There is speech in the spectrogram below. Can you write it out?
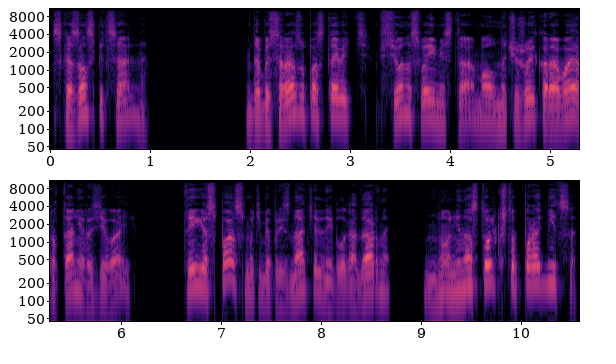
Сказал специально, дабы сразу поставить все на свои места, мол, на чужой каравай рта не разевай. Ты ее спас, мы тебе признательны и благодарны, но не настолько, чтобы породниться.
